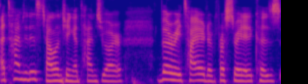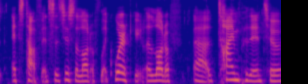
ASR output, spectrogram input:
at times it is challenging at times you are very tired and frustrated because it's tough it's, it's just a lot of like work a lot of uh, time put into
